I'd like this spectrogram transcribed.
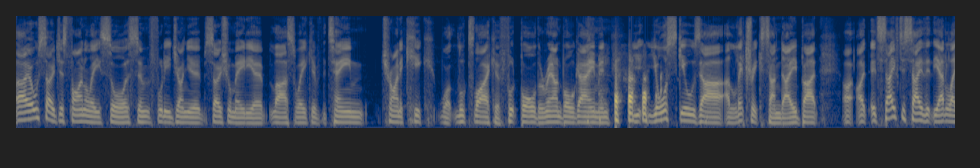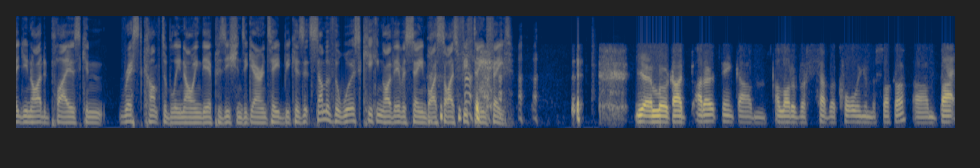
I also just finally saw some footage on your social media last week of the team trying to kick what looks like a football, the round ball game, and y- your skills are electric Sunday. But I, I, it's safe to say that the Adelaide United players can rest comfortably knowing their positions are guaranteed because it's some of the worst kicking I've ever seen by size 15 feet. Yeah, look, I I don't think um, a lot of us have a calling in the soccer, um, but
